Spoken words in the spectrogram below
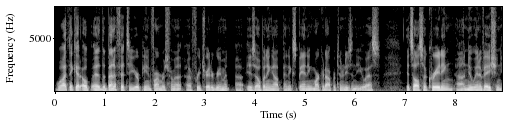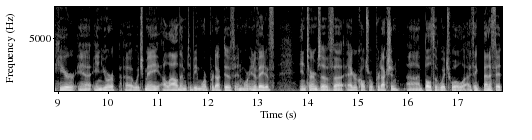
Well, I think uh, the benefit to European farmers from a, a free trade agreement uh, is opening up and expanding market opportunities in the U.S. It's also creating uh, new innovation here uh, in Europe, uh, which may allow them to be more productive and more innovative in terms of uh, agricultural production, uh, both of which will, I think, benefit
